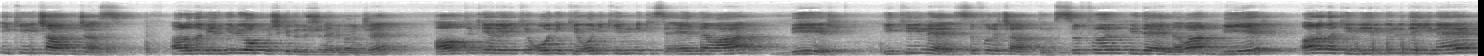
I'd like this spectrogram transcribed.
2'yi çarpacağız. Arada virgül yokmuş gibi düşünelim önce. 6 kere 2 12. 12'nin ikisi elde var. 1. 2 ile 0'ı çarptım. 0. Bir de elde var. 1. Aradaki virgülü de yine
